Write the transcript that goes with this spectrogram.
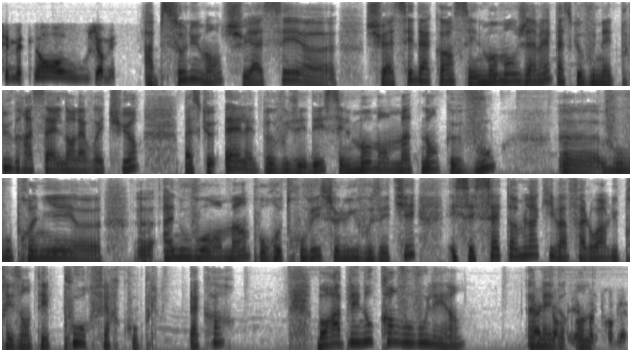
C'est maintenant ou jamais. absolument. Je suis assez, euh, je suis assez d'accord. C'est le moment ou jamais parce que vous n'êtes plus grâce à elle dans la voiture, parce que elle, elle peut vous aider. C'est le moment maintenant que vous. Euh, vous vous preniez euh, euh, à nouveau en main pour retrouver celui que vous étiez et c'est cet homme-là qu'il va falloir lui présenter pour faire couple, d'accord? Bon, rappelez-nous quand vous voulez, hein, Ahmed. On- pas de problème.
